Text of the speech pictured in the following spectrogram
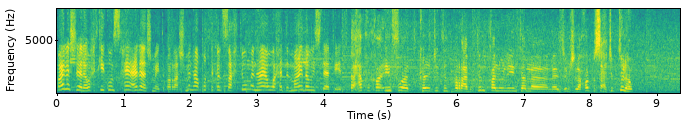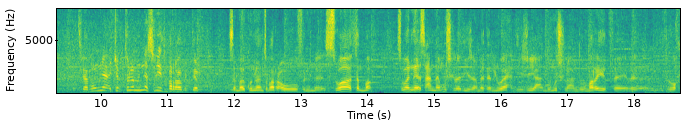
وعلاش لا؟ واحد كي يكون صحيح علاش ما يتبرعش؟ منها قلت لك لصحته منها واحد مريضه ويستفيد حقيقة une fois جيت نتبرع بالدم قالوا لي أنت ما ما لزمش الآخر بصح جبت لهم. شافهم جبت لهم الناس اللي يتبرعوا بالدم. ثم كنا نتبرعوا في سواء ثم سواء الناس عندها مشكلة déjà. مثلا واحد يجي عنده مشكلة عنده مريض في, الوقت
